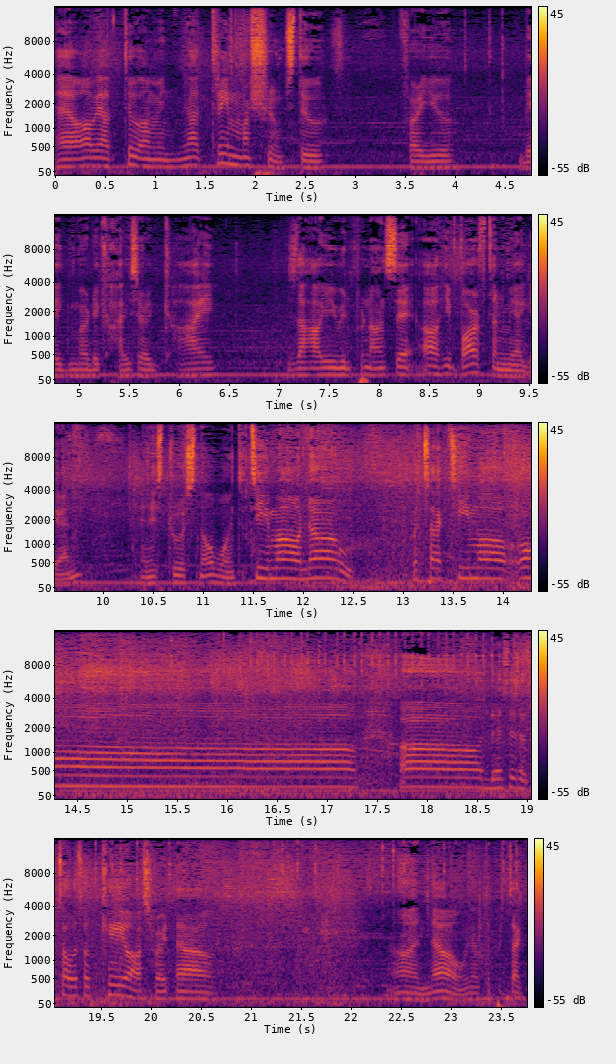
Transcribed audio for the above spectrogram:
Uh, oh, we have two. I mean, we have three mushrooms too for you, big Mordekaiser guy. Is that how you even pronounce it? Oh, he barfed on me again, and he threw a snowball into Teemo. No, protect Teemo. Oh, oh, this is a total chaos right now. Oh no, we have to protect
